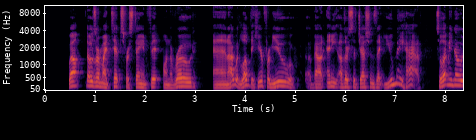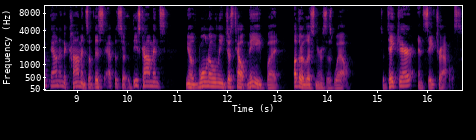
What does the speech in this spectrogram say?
Well, those are my tips for staying fit on the road, and I would love to hear from you about any other suggestions that you may have. So let me know down in the comments of this episode. These comments, you know, won't only just help me, but other listeners as well. So take care and safe travels.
